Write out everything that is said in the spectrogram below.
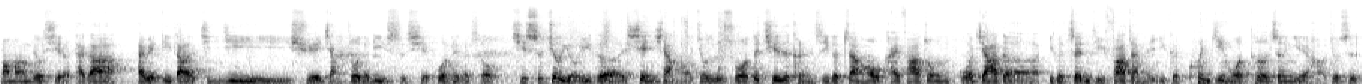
帮忙就写了台大台北地大的经济学讲座的历史，写过那个时候，其实就有一个现象啊，就是说这其实可能是一个战后开发中国家的一个整体发展的一个困境或特征也好，就是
